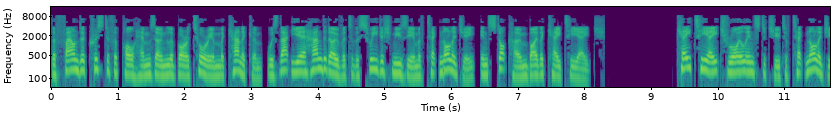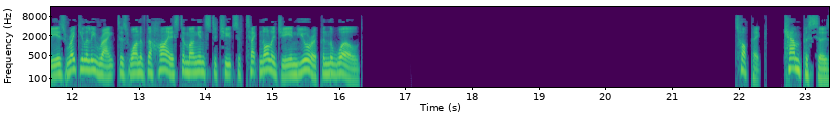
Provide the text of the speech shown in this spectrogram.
the founder Christopher Polhem's own Laboratorium Mechanicum, was that year handed over to the Swedish Museum of Technology, in Stockholm by the KTH. KTH Royal Institute of Technology is regularly ranked as one of the highest among institutes of technology in Europe and the world. Topic: Campuses.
